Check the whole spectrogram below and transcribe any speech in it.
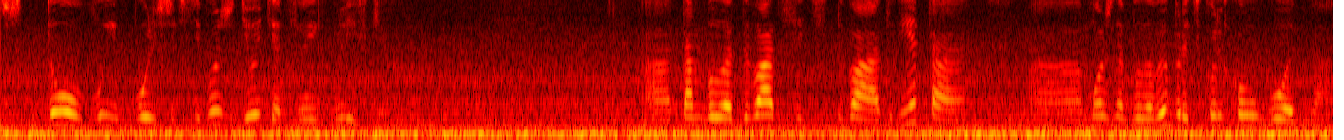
что вы больше всего ждете от своих близких. Там было 22 ответа, можно было выбрать сколько угодно.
